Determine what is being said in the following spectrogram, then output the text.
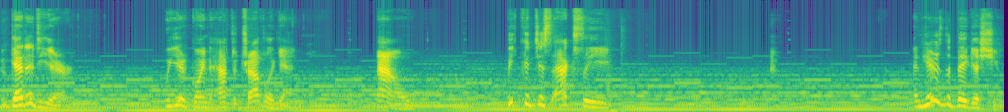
to get it here, we are going to have to travel again. Now, we could just actually. And here's the big issue.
